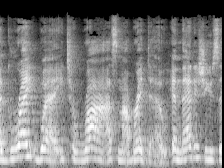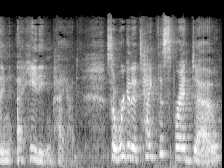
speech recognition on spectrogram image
a great way to rise my bread dough, and that is using a heating pad. So we're gonna take the spread dough,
